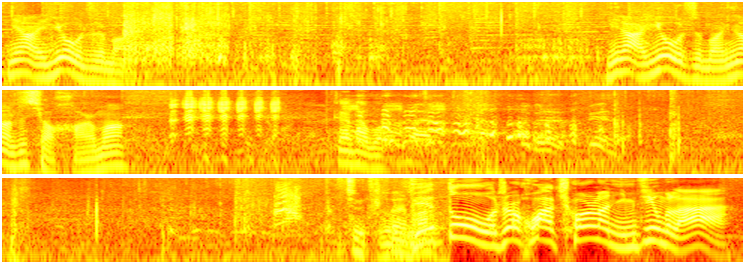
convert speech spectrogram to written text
你俩幼稚吗？你俩幼稚吗？你俩是小孩吗？干他不？别动，我这儿画圈了，你们进不来。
